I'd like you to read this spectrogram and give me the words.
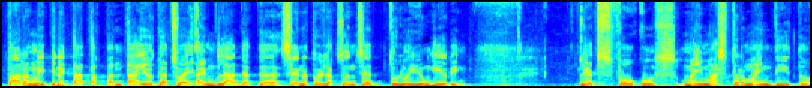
parang may pinagtatakpan tayo. That's why I'm glad that the Senator Lacson said, tuloy yung hearing. Let's focus, may mastermind dito.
